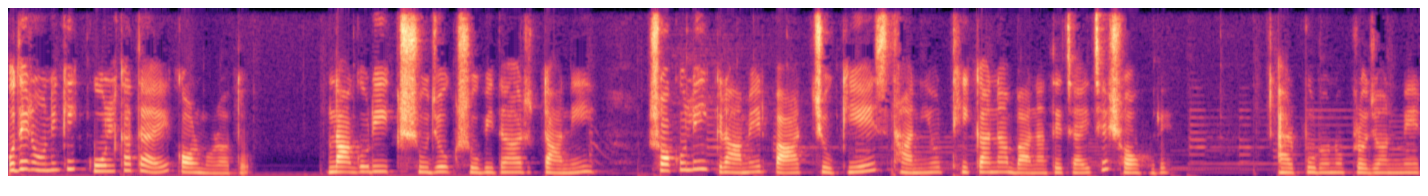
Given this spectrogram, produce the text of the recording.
ওদের অনেকেই কলকাতায় কর্মরত। নাগরিক সুযোগ সুবিধার টানে সকলেই গ্রামের পাট চুকিয়ে স্থানীয় ঠিকানা বানাতে চাইছে শহরে। আর পুরনো প্রজন্মের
